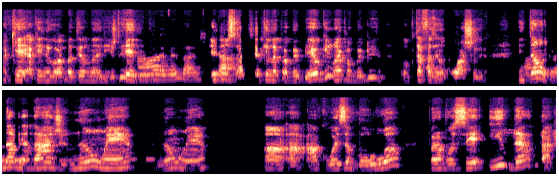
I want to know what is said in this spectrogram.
Aquele, aquele negócio batendo no nariz dele. Ah, é verdade. Ele não sabe se aquilo é para beber ou que não é para beber, ou que está fazendo ah. coxa. Então, na verdade, não é, não é a, a, a coisa boa para você hidratar.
